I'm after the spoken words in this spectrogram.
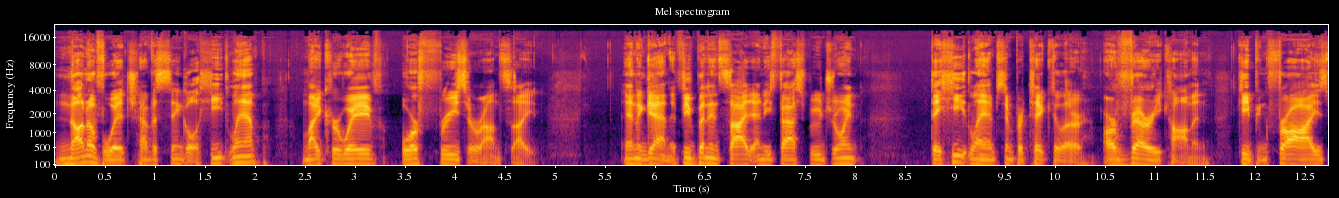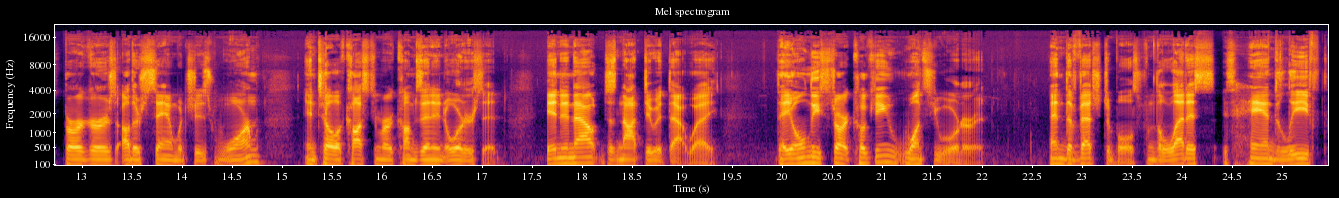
none of which have a single heat lamp, microwave, or freezer on site. And again, if you've been inside any fast food joint, the heat lamps in particular are very common, keeping fries, burgers, other sandwiches warm until a customer comes in and orders it. In N Out does not do it that way. They only start cooking once you order it. And the vegetables from the lettuce is hand leafed,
